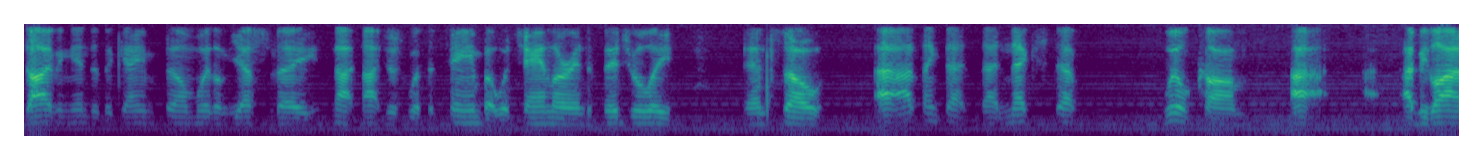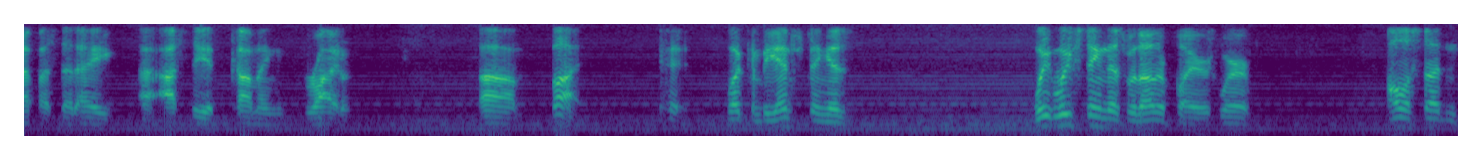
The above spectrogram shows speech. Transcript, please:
diving into the game film with them yesterday, not not just with the team, but with Chandler individually. And so I, I think that that next step will come. I, I'd be lying if I said, "Hey, I, see it coming right." Um, but what can be interesting is we, we've seen this with other players where all of a sudden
